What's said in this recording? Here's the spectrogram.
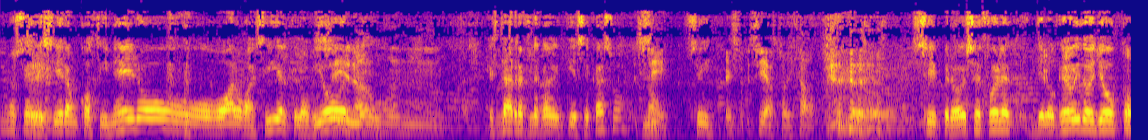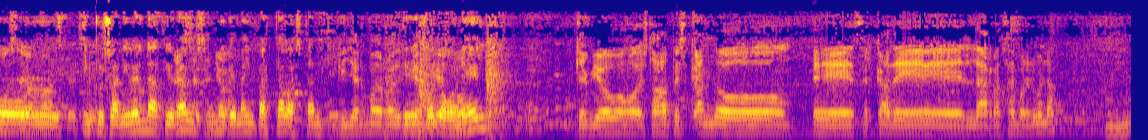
no sé Sí. si era un cocinero o algo así, el que lo vio. sí, el- era el- un... ¿Está reflejado aquí ese caso? No, Sí. sí. es- sí, actualizado. Sí, pero ese fue el- de lo que he oído yo ¿Cómo se por llama este? Sí. incluso a nivel nacional, Ese es uno que me ha impactado bastante. Guillermo Rodríguez Tiene foto con él. Que vio estaba pescando eh, cerca de la granja de Moreluela Ujú.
